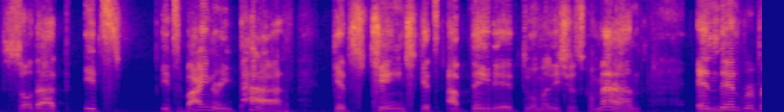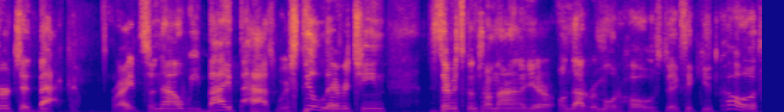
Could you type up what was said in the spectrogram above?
so that its its binary path gets changed, gets updated to a malicious command, and then reverts it back, right? So now we bypass, we're still leveraging service control manager on that remote host to execute code,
